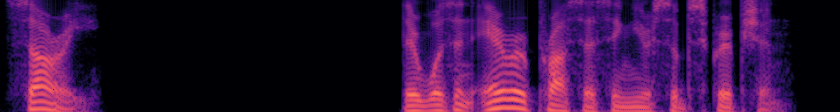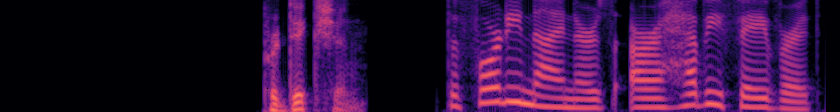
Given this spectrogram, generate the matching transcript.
Sorry. There was an error processing your subscription. Prediction the 49ers are a heavy favorite,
